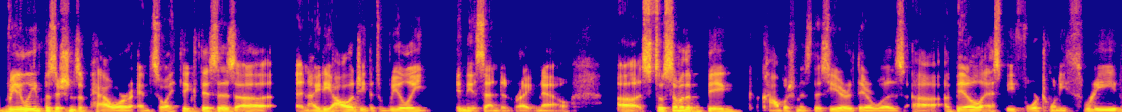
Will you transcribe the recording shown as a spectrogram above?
really in positions of power. And so I think this is a, an ideology that's really in the ascendant right now. Uh, so some of the big accomplishments this year, there was uh, a bill, SB 423,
